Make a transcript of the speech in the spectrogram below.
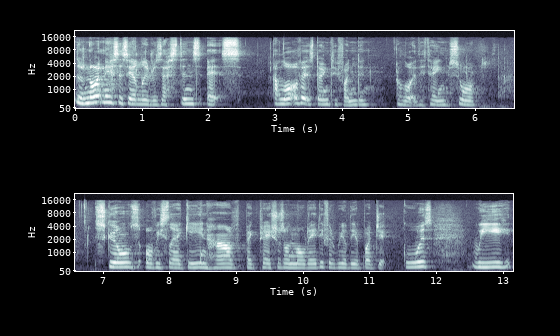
There's not necessarily resistance. It's a lot of it's down to funding. A lot of the time, so Schools obviously again have big pressures on them already for where their budget goes. We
